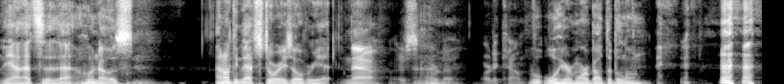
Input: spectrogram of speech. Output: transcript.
Yeah. That's a, that, who knows. I don't think that story is over yet. No, there's more to more to come. We'll, we'll hear more about the balloon. oh, that's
